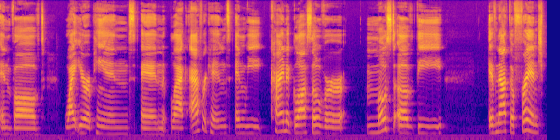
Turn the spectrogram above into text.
involved white Europeans and black Africans, and we kind of gloss over most of the, if not the French,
